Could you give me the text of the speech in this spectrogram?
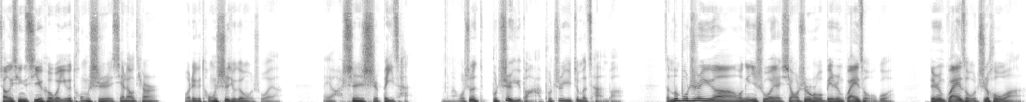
上个星期和我一个同事闲聊天儿，我这个同事就跟我说呀：“哎呀，身世悲惨。”，我说不至于吧，不至于这么惨吧？怎么不至于啊？我跟你说呀，小时候我被人拐走过，被人拐走之后啊，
